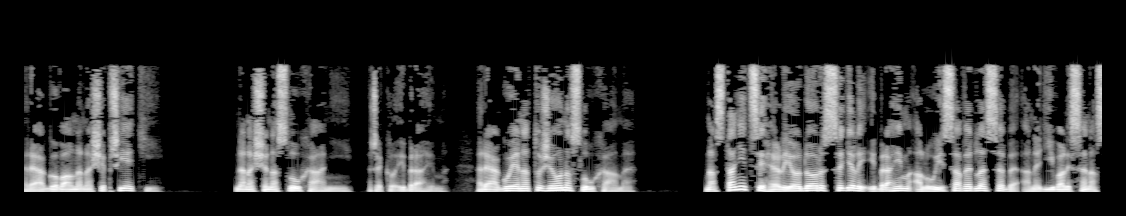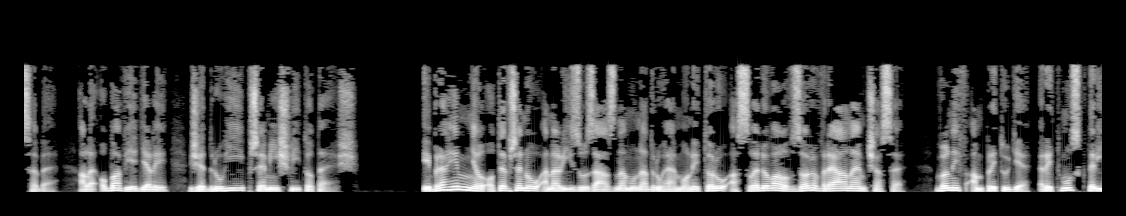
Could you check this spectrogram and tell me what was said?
reagoval na naše přijetí. Na naše naslouchání, řekl Ibrahim. Reaguje na to, že ho nasloucháme. Na stanici Heliodor seděli Ibrahim a Luisa vedle sebe a nedívali se na sebe, ale oba věděli, že druhý přemýšlí to též. Ibrahim měl otevřenou analýzu záznamu na druhém monitoru a sledoval vzor v reálném čase, vlny v amplitudě, rytmus, který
